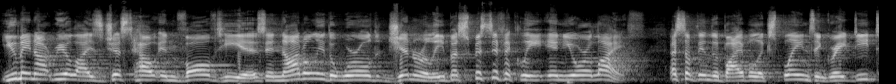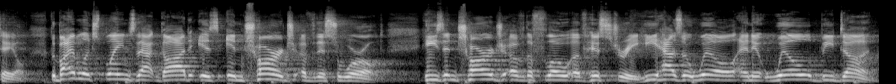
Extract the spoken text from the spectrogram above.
you may not realize just how involved he is in not only the world generally, but specifically in your life. That's something the Bible explains in great detail. The Bible explains that God is in charge of this world. He's in charge of the flow of history. He has a will and it will be done.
